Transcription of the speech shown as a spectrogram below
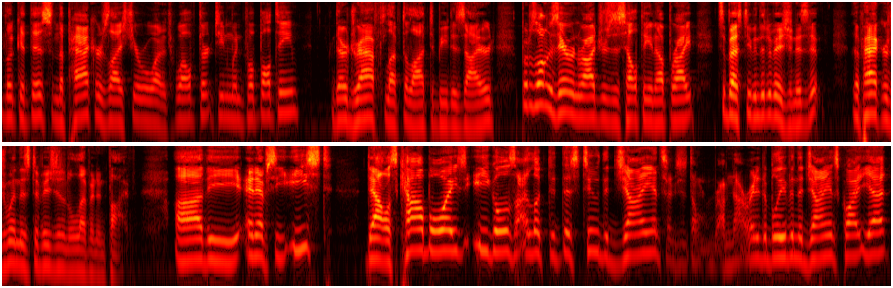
look at this, and the Packers last year were what, a 12 13 win football team? Their draft left a lot to be desired, but as long as Aaron Rodgers is healthy and upright, it's the best team in the division, isn't it? The Packers win this division at 11 and 5. Uh, the NFC East, Dallas Cowboys, Eagles. I looked at this too. The Giants. I just don't. I'm not ready to believe in the Giants quite yet.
